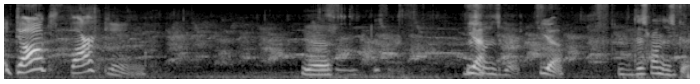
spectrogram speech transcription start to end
many dogs barking. Yeah. This Yeah. one is good. Yeah. This one is good.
